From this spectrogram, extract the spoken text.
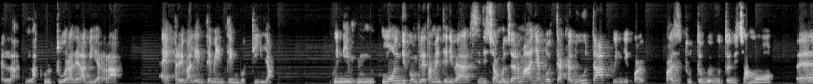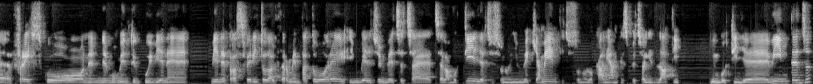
la, la cultura della birra è prevalentemente in bottiglia. Quindi mm, mondi completamente diversi, diciamo Germania botte caduta, quindi quasi tutto bevuto diciamo eh, fresco nel, nel, momento in cui viene, viene, trasferito dal fermentatore, in Belgio invece c'è, c'è la bottiglia, ci sono gli invecchiamenti, ci sono locali anche specializzati in bottiglie vintage.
